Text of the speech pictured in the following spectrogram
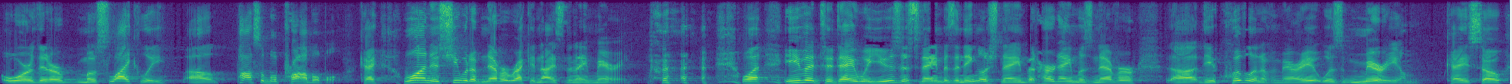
or that are most likely uh, possible, probable. Okay, one is she would have never recognized the name Mary. well, even today we use this name as an English name, but her name was never uh, the equivalent of Mary. It was Miriam. Okay, so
